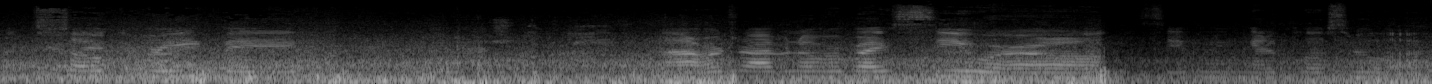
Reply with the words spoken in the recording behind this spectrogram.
That's so creepy. Now we're driving over by SeaWorld. Let's see if we can get a closer look.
